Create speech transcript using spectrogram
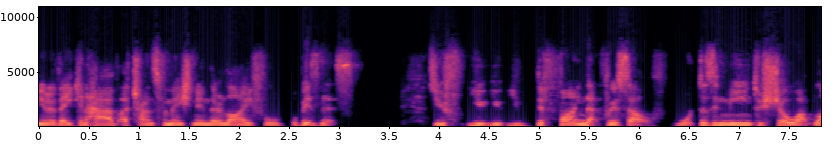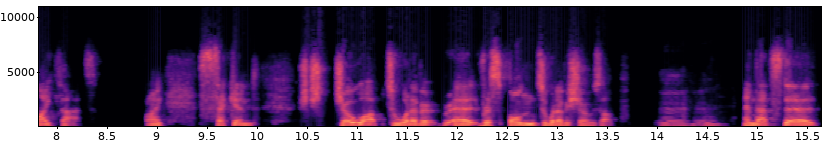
you know, they can have a transformation in their life or, or business? So, you, you, you define that for yourself. What does it mean to show up like that? Right. Second, show up to whatever, uh, respond to whatever shows up. Mm-hmm. And that's the,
